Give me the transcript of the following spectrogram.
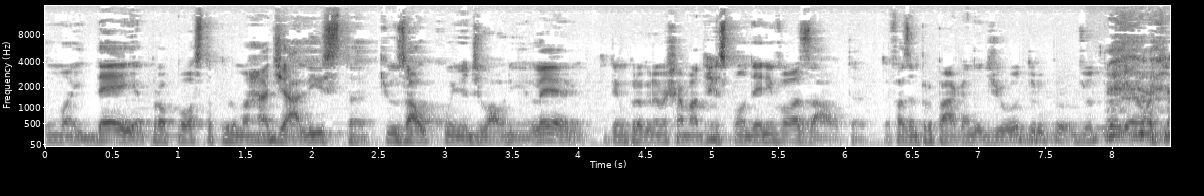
uma ideia proposta por uma radialista que usa a alcunha de Laurinha Lero, que tem um programa chamado Respondendo em Voz Alta. Tô fazendo propaganda de outro, de outro programa aqui.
